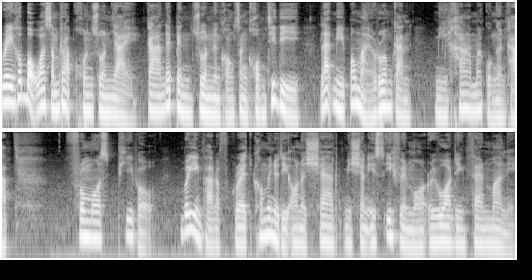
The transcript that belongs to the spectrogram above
เรย์เขาบอกว่าสำหรับคนส่วนใหญ่ การได้เป็นส่วนหนึ่งของสังคมที่ดี และมีเป้าหมายร่วมกัน มีค่ามากกว่าเงินครับ For most people being part of great community on a shared mission is even more rewarding than money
